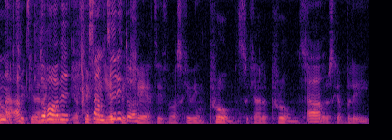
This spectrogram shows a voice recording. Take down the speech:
menar. Jag Att tycker då den har vi jag tycker samtidigt då... Det är jättekreativt för man skriver in prompts, så kallade prompts, Ja. vad det ska bli.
